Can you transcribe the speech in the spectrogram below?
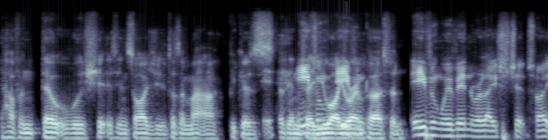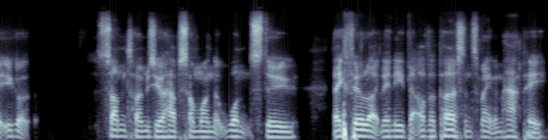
haven't dealt with all the shit that's inside you it doesn't matter because at the end of the day you are your own person. even within relationships right you got sometimes you have someone that wants to they feel like they need that other person to make them happy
